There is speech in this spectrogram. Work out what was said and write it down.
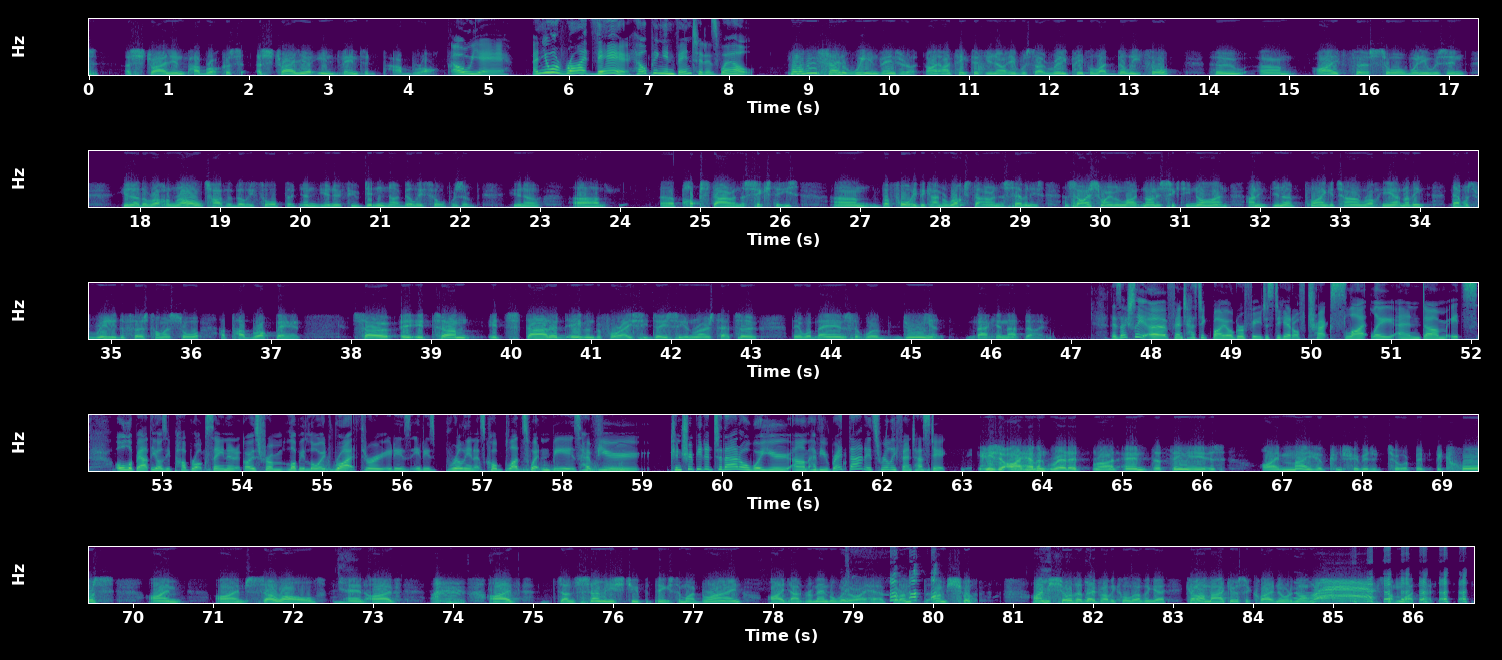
Australian pub rock because Australia invented pub rock. Oh yeah, and you were right there, helping invent it as well. Well, I wouldn't say that we invented it. I, I think that you know it was uh, really people like Billy Thorpe, who um, I first saw when he was in, you know, the rock and roll type of Billy Thorpe. That, and you know, if you didn't know, Billy Thorpe was a, you know, um, a pop star in the '60s. Um, before he became a rock star in the 70s. And so I saw him in like 1969, and, you know, playing guitar and rocking out. And I think that was really the first time I saw a pub rock band. So it it, um, it started even before ACDC and Rose Tattoo. There were bands that were doing it back in that day. There's actually a fantastic biography just to get off track slightly, and um, it's all about the Aussie pub rock scene, and it goes from Lobby Loyde right through. It is it is brilliant. It's called Blood, Sweat, and Beers. Have you contributed to that, or were you um, have you read that? It's really fantastic. He's, I haven't read it, right? And the thing is, I may have contributed to it, but because I'm I'm so old and I've I've done so many stupid things to my brain, I don't remember whether I have. But I'm I'm sure I'm sure that they probably called up and go, "Come on, Mark, give us a quote," and it would have gone "Ah!" something like that.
